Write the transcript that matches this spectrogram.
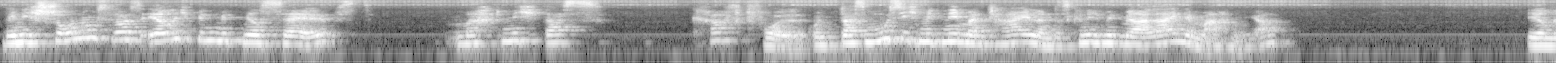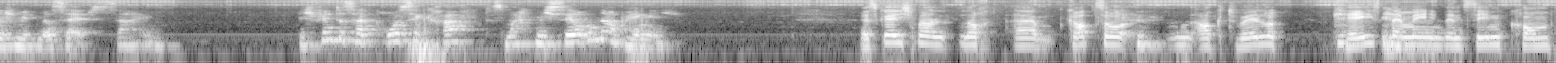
Wenn ich schonungslos ehrlich bin mit mir selbst, macht mich das kraftvoll und das muss ich mit niemand teilen. Das kann ich mit mir alleine machen, ja ehrlich mit mir selbst sein. Ich finde, das hat große Kraft. Das macht mich sehr unabhängig. Jetzt gehe ich mal noch ähm, gerade so ein aktueller Case, der mir in den Sinn kommt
